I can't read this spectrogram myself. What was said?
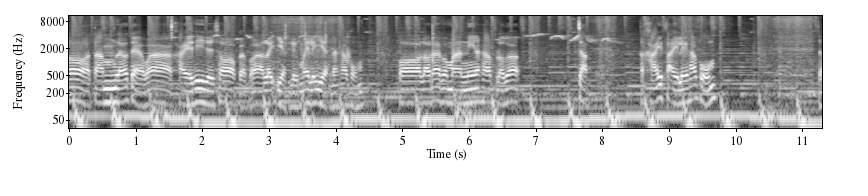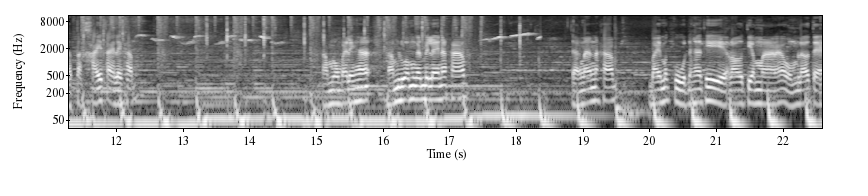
ก็ตามแล้วแต่ว่าใครที่จะชอบแบบว่าละเอียดหรือไม่ละเอียดนะครับผม พอเราได้ประมาณนี้นะครับ เราก็จัด ตะไคร้ใส่เลยครับผม จัดตะไคร้ใส่เลยครับตำลงไปเลยฮะตำรวมกันไปเลยนะครับ จากนั้นนะครับ ใบมะกรูดนะฮะที่เราเตรียมมานะครับผมแล้วแต่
